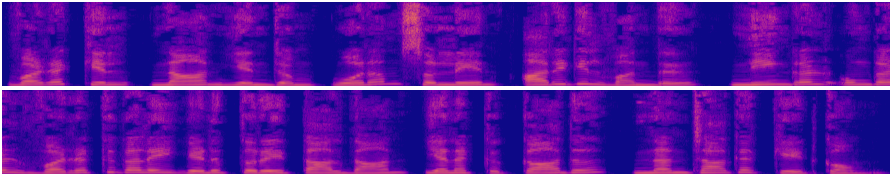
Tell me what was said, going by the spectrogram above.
வழக்கில் நான் என்றும் உரம் சொல்லேன் அருகில் வந்து நீங்கள் உங்கள் வழக்குகளை எடுத்துரைத்தால்தான் எனக்கு காது நன்றாகக் கேட்கும்.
